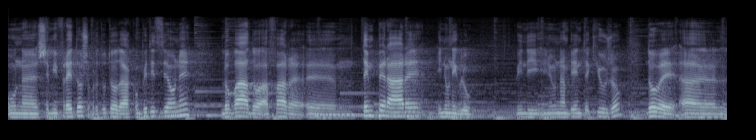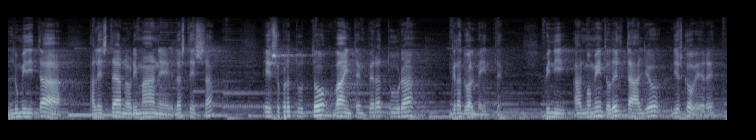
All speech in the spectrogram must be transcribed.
un eh, semifreddo, soprattutto da competizione, lo vado a far eh, temperare in un igloo, quindi in un ambiente chiuso dove eh, l'umidità all'esterno rimane la stessa e soprattutto va in temperatura gradualmente. Quindi al momento del taglio riesco a avere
